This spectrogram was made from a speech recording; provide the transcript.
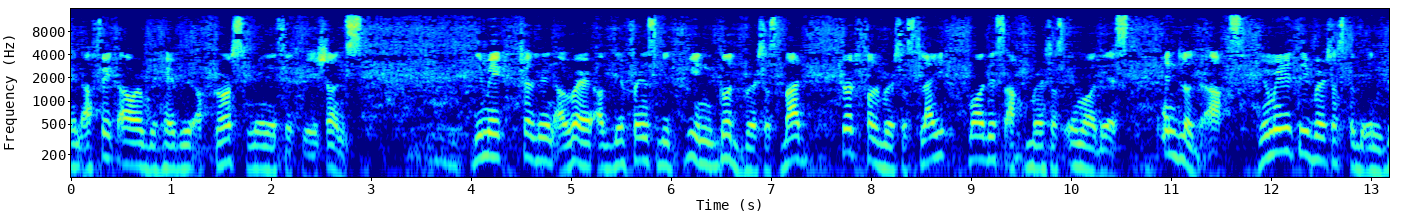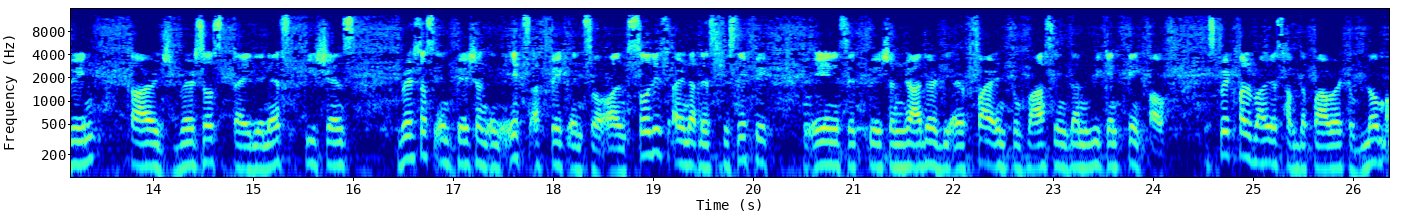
and affect our behavior across many situations. They make children aware of difference between good versus bad, truthful versus lie, modest act versus immodest, and lewd acts, humility versus to be in vain, courage versus tidiness, patience versus inflation in its effect and so on. So these are not specific to any situation, rather they are far encompassing than we can think of. Spiritual values have the power to bloom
